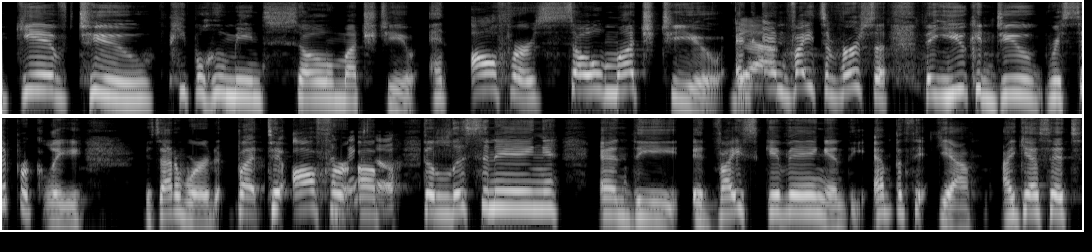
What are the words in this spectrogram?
give to people who mean so much to you and offer so much to you and, Yeah. and vice versa that you can do reciprocally. Is that a word? But to offer up so. the listening and the advice giving and the empathy. Yeah, I guess it's,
